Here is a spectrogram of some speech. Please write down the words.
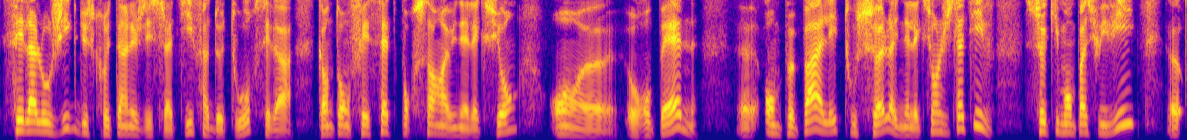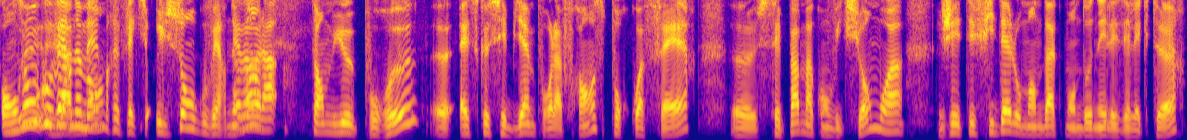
C'est la logique du scrutin législatif à deux tours. C'est là, quand on fait 7% à une élection on, euh, européenne, euh, on ne peut pas aller tout seul à une élection législative. Ceux qui m'ont pas suivi euh, ont Sont eu au gouvernement. la même réflexion. Ils sont au gouvernement. ben voilà. Tant mieux pour eux. Est-ce que c'est bien pour la France? Pourquoi faire? C'est pas ma conviction. Moi, j'ai été fidèle au mandat que m'ont donné les électeurs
